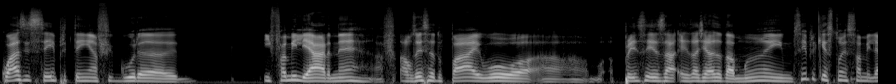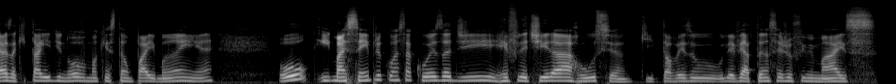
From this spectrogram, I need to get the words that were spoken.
quase sempre tem a figura infamiliar, né? A ausência do pai ou a, presença exa- exagerada da mãe. Sempre questões familiares. Aqui tá aí de novo uma questão pai e mãe, né? Ou, mas sempre com essa coisa de refletir a Rússia, que talvez o Leviatã seja o filme mais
